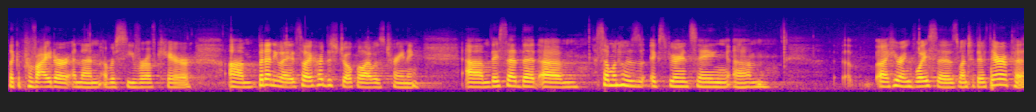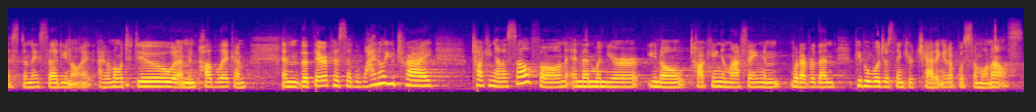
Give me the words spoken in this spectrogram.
like a provider and then a receiver of care. Um, but anyway, so I heard this joke while I was training. Um, they said that um, someone who was experiencing um, uh, hearing voices went to their therapist and they said, you know, I, I don't know what to do and I'm in public. I'm, and the therapist said, well, why don't you try talking on a cell phone and then when you're, you know, talking and laughing and whatever, then people will just think you're chatting it up with someone else.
